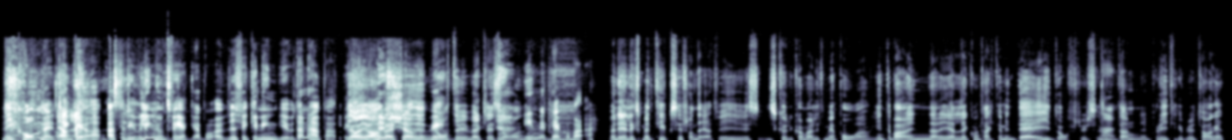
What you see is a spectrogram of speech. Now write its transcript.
vi kommer tänker jag. Alltså, det är väl ingen att tveka på. Vi fick en inbjudan här på Alice. Ja, ja verkligen, det låter ju verkligen så. In med PK bara. Men det är liksom ett tips ifrån dig att vi skulle kunna vara lite mer på, inte bara när det gäller kontakten med dig då, utan politiker överhuvudtaget.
